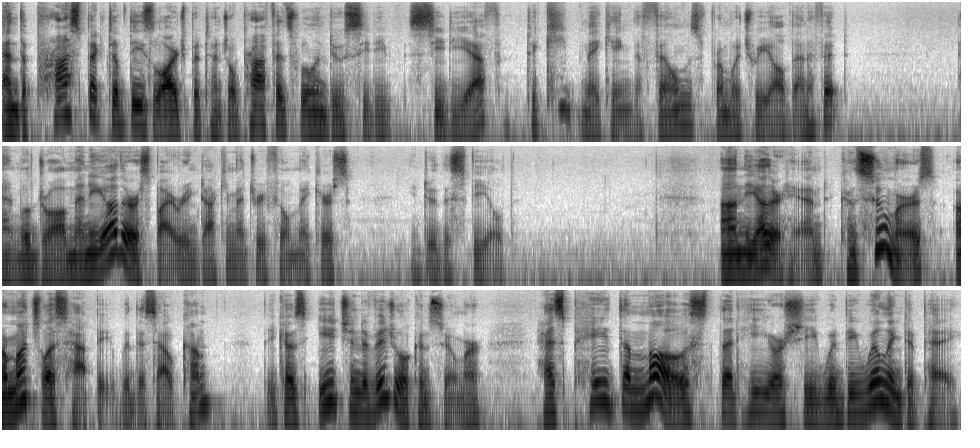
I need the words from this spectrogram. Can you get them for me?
and the prospect of these large potential profits will induce CD CDF to keep making the films from which we all benefit, and will draw many other aspiring documentary filmmakers into this field. On the other hand, consumers are much less happy with this outcome because each individual consumer has paid the most that he or she would be willing to pay.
